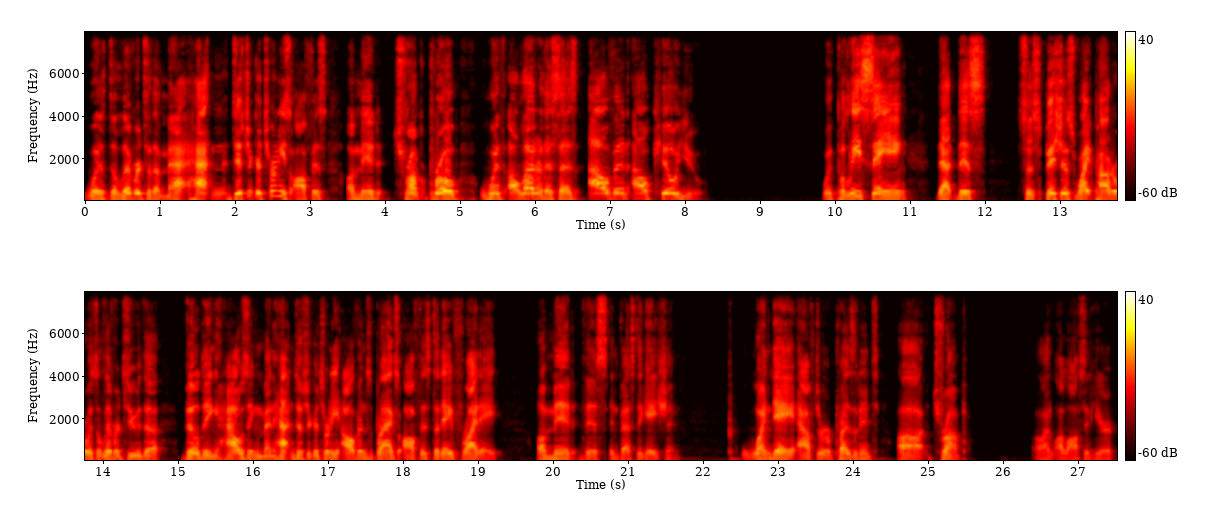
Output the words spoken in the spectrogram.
was delivered to the Manhattan District Attorney's Office amid Trump probe with a letter that says, Alvin, I'll kill you. With police saying that this suspicious white powder was delivered to the building housing Manhattan District Attorney Alvin Bragg's office today, Friday, amid this investigation one day after President uh, Trump, oh, I, I, lost it here.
